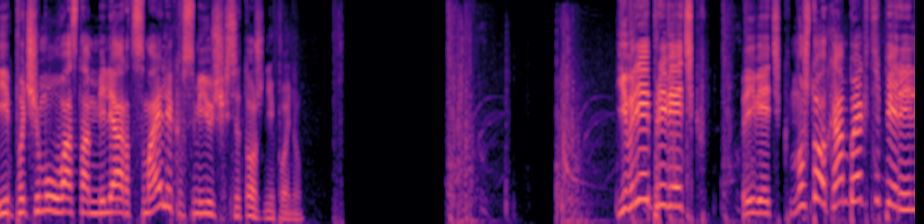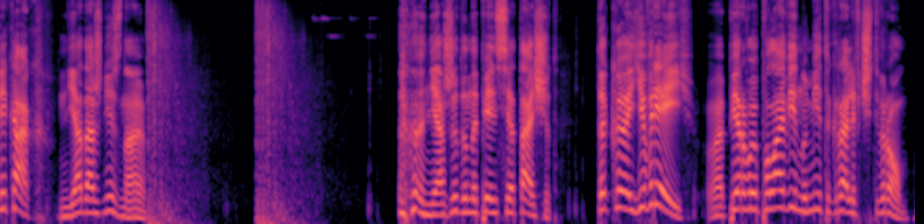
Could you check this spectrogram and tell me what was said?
И почему у вас там миллиард смайликов смеющихся, тоже не понял. Еврей, приветик. Приветик. Ну что, камбэк теперь или как? Я даже не знаю. Неожиданно пенсия тащит. Так, э, еврей, э, первую половину МИД играли вчетвером.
